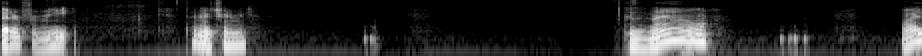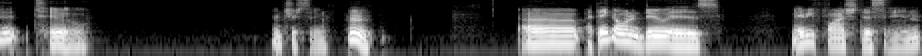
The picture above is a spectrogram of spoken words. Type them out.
better for me. The next turn. Because now. Why is it two? Interesting. Hmm. Uh, I think I want to do is maybe flash this in.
